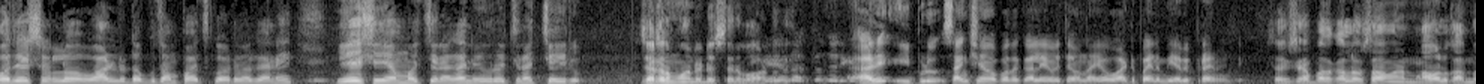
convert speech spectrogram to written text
పొజిషన్లో వాళ్ళు డబ్బు సంపాదించుకోవడమే కానీ ఏ సీఎం వచ్చినా కానీ ఎవరు వచ్చినా చేయరు. జగన్మోహన్ రెడ్డి వస్తేనే బాగుంటుంది. అది ఇప్పుడు సంక్షేమ పథకాలు ఏవైతే ఉన్నాయో వాటిపైన మీ అభిప్రాయం ఏంటి? సంక్షేమ పథకాల్లో సామాన్య మామూలుగా అంద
